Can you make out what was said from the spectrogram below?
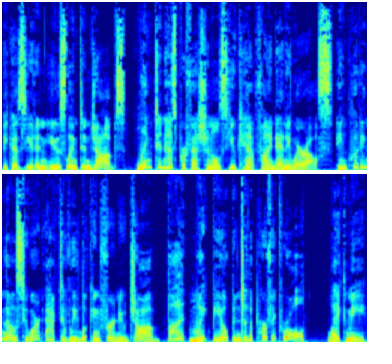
because you didn't use LinkedIn jobs. LinkedIn has professionals you can't find anywhere else, including those who aren't actively looking for a new job but might be open to the perfect role, like me.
